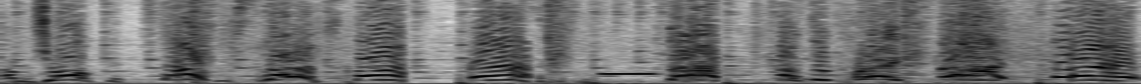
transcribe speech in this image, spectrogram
I'm joking! Stop! Stop! Stop! Stop! Stop the break! Stop! Stop!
